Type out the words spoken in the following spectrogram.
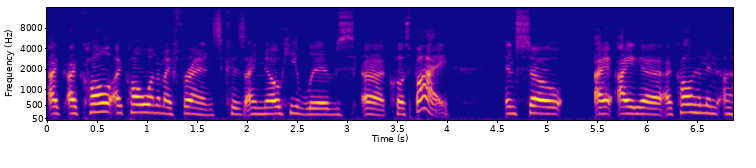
I, I call I call one of my friends because I know he lives uh, close by, and so I I uh, I call him and uh,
